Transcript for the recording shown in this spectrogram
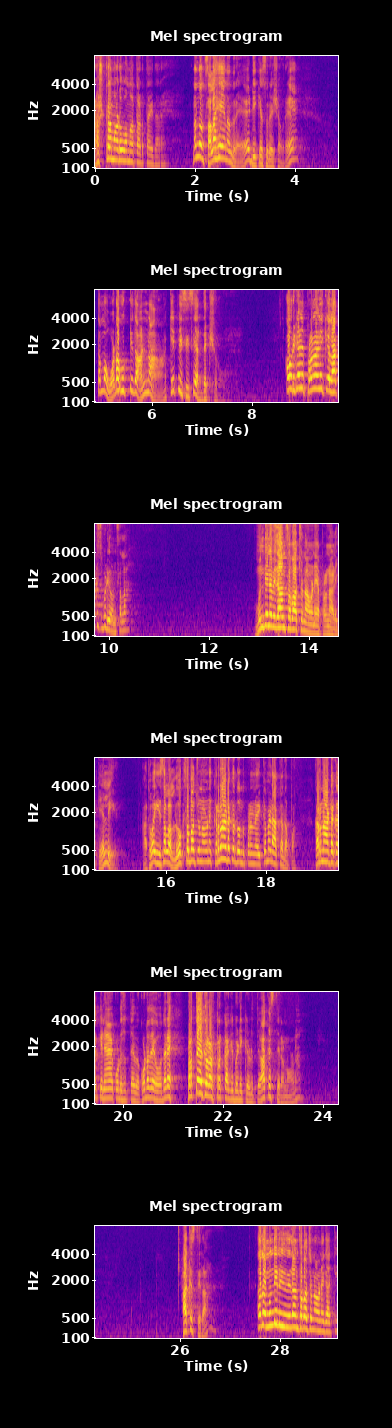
ರಾಷ್ಟ್ರ ಮಾಡುವ ಮಾತಾಡ್ತಾ ಇದ್ದಾರೆ. ನನ್ನೊಂದು ಸಲಹೆ ಏನಂದರೆ ಡಿ ಕೆ ಸುರೇಶ್ ಅವರೇ, ತಮ್ಮ ಒಡ ಹುಟ್ಟಿದ ಅಣ್ಣ ಕೆ ಪಿ ಸಿ ಸಿ ಅಧ್ಯಕ್ಷರು. ಅವ್ರಿಗೆ ಪ್ರಣಾಳಿಕೆಯಲ್ಲಿ ಹಾಕಿಸ್ಬಿಡಿ ಒಂದು ಸಲ ಮುಂದಿನ ವಿಧಾನಸಭಾ ಚುನಾವಣೆಯ ಪ್ರಣಾಳಿಕೆಯಲ್ಲಿ, ಅಥವಾ ಈ ಸಲ ಲೋಕಸಭಾ ಚುನಾವಣೆ ಕರ್ನಾಟಕದೊಂದು ಪ್ರಣಾಳಿಕೆ ಮಾಡಿ ಹಾಕದಪ್ಪ. ಕರ್ನಾಟಕಕ್ಕೆ ನ್ಯಾಯ ಕೊಡಿಸುತ್ತೇವೆ, ಕೊಡದೆ ಹೋದರೆ ಪ್ರತ್ಯೇಕ ರಾಷ್ಟ್ರಕ್ಕಾಗಿ ಬೇಡಿಕೆ ಇಡುತ್ತೇವೆ. ಹಾಕಿಸ್ತೀರಾ ನೋಡೋಣ. ಹಾಕಿಸ್ತೀರಾ? ಅದು ಮುಂದಿನ ವಿಧಾನಸಭಾ ಚುನಾವಣೆಗೆ ಹಾಕಿ?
